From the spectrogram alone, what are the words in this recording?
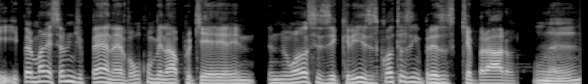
E, e permaneceram de pé, né? Vamos combinar, porque nuances e crises, quantas empresas quebraram? Né? Uhum.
